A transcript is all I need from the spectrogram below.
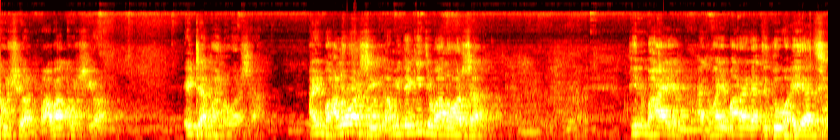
খুশি হন, বাবা খুশি হন। এটা ভালোবাসা। আমি ভালোবাসি, আমি দেখেছি ভালোবাসা। তিন ভাই, এক ভাই মারা গেছে, দু ভাই আছে।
